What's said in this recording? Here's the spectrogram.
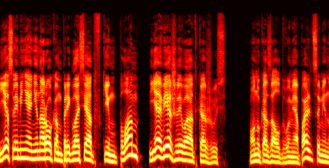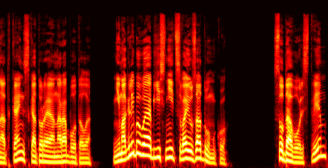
если меня ненароком пригласят в Кимплам, я вежливо откажусь». Он указал двумя пальцами на ткань, с которой она работала. «Не могли бы вы объяснить свою задумку?» С удовольствием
